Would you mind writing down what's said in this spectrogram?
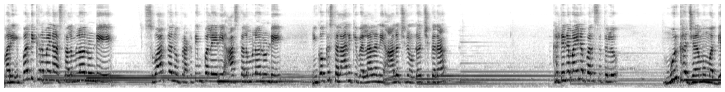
మరి ఇబ్బందికరమైన ఆ స్థలంలో నుండి స్వార్థను ప్రకటింపలేని ఆ స్థలంలో నుండి ఇంకొక స్థలానికి వెళ్ళాలని ఆలోచన ఉండొచ్చు కదా? కఠినమైన పరిస్థితులు మూర్ఖ జనము మధ్య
